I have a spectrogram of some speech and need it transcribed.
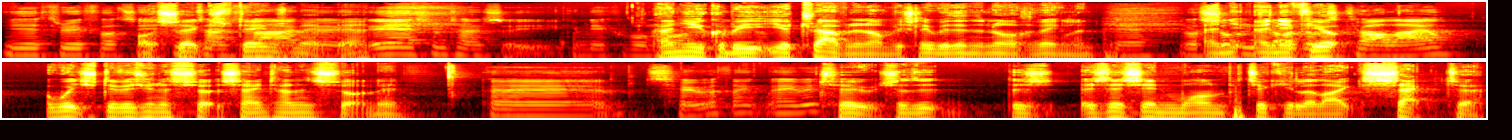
Yeah, three or four teams. Or six sometimes teams, five, maybe, uh, yeah. sometimes it can be a couple. And you could be you're travelling obviously within the north of England. Yeah. Well, and- and if you're- to Carlisle. Which division is St Helens Sutton in? Uh, two, I think maybe. Two. So th- there's is this in one particular like sector,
